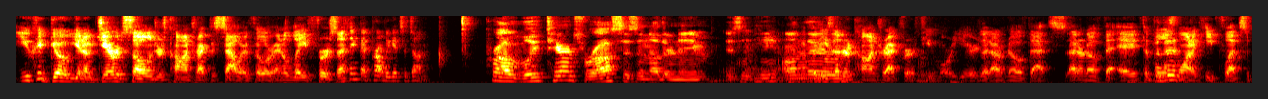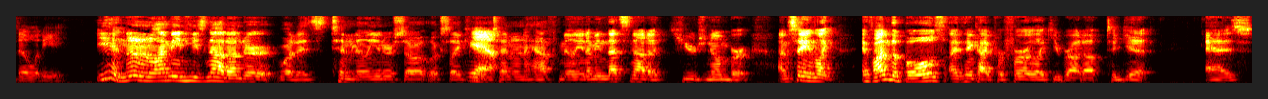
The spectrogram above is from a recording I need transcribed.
You could go, you know, Jared Sullinger's contract is salary filler and a late first. And I think that probably gets it done. Probably. Terrence Ross is another name, isn't he? On Uh, there. but he's under contract for a few more years. I don't know if that's. I don't know if that if the Bulls want to keep flexibility. Yeah, no, no, no. I mean, he's not under what it's ten million or so. It looks like here, Yeah. ten and a half million. I mean, that's not a huge number. I'm saying like if I'm the Bulls, I think I prefer like you brought up to get as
